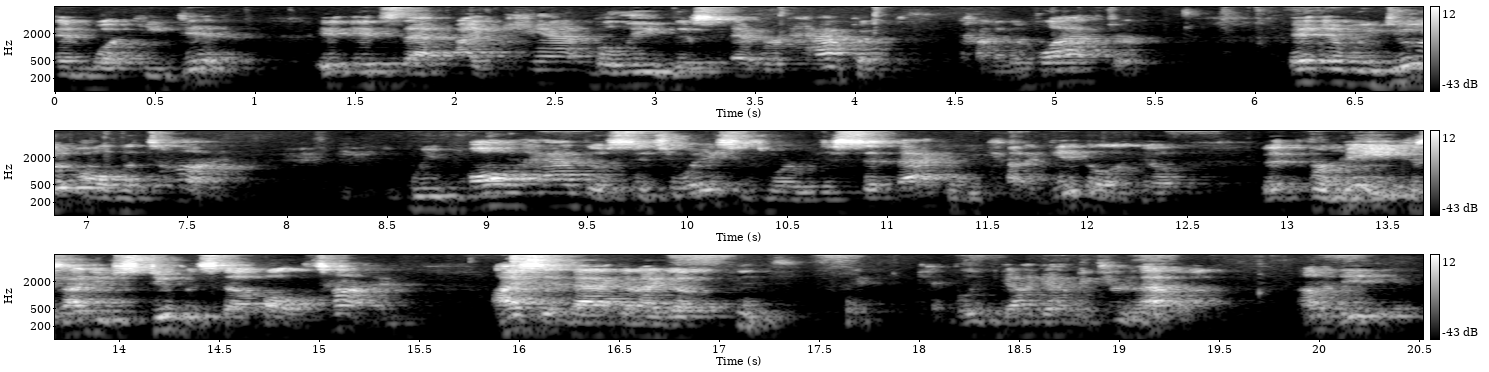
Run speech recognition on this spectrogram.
and what he did. It, it's that I can't believe this ever happened kind of laughter. And, and we do it all the time. We've all had those situations where we just sit back and we kind of giggle and go, for me, because I do stupid stuff all the time, I sit back and I go, hmm, can't believe God got me through that one. I'm an idiot.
